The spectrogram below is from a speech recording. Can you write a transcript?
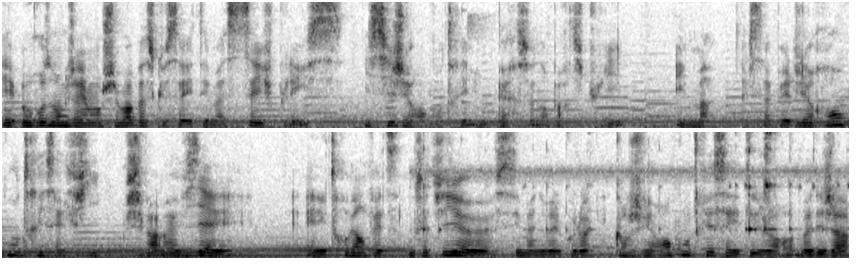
Et heureusement que j'avais mon chez moi parce que ça a été ma safe place. Ici, j'ai rencontré une personne en particulier Emma, elle s'appelle. J'ai rencontré cette fille. Je sais pas, ma vie, elle, est trop bien en fait. Donc cette fille, euh, c'est ma nouvelle coloc. Quand je l'ai rencontrée, ça a été genre, bah déjà,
